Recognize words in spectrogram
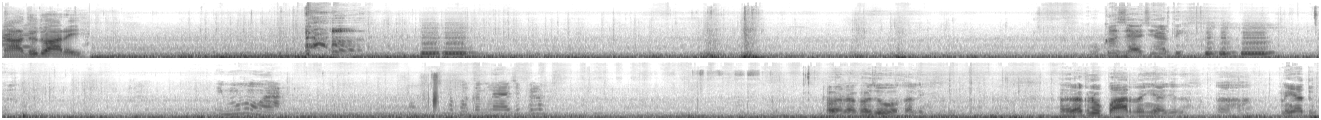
હા દૂધ આ રહી. ઉકસ જાય છે આરતી પતંગ લાયા છે પેલો? રખ જુઓ ખાલી. રખનો પાર નહીં આજે તો. હા હા નહીં આતું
